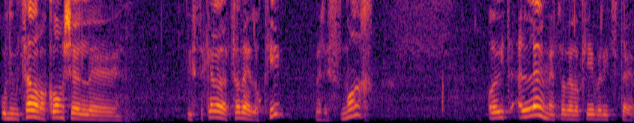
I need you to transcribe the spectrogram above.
הוא נמצא במקום של uh, להסתכל על הצד האלוקי ולשמוח, או להתעלם מהצד האלוקי ולהצטער.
